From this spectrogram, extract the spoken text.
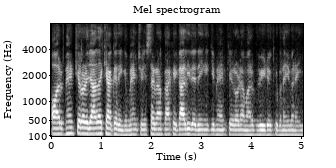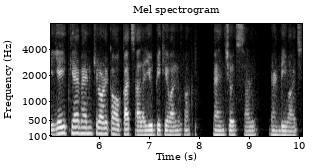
और बहन के लोड़े ज़्यादा क्या करेंगे? बहन जो इंस्टाग्राम पे आके गाली दे देंगे कि बहन के लोड़े हमारे वीडियो क्यों बनाई बनाएँगे यही क्या है बहन के लोड़े का औकात साला? यूपी के वालों का। बहन चोत साल बाज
